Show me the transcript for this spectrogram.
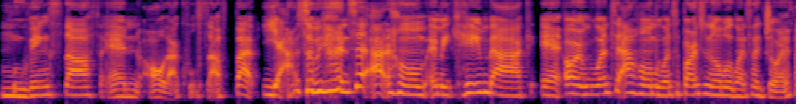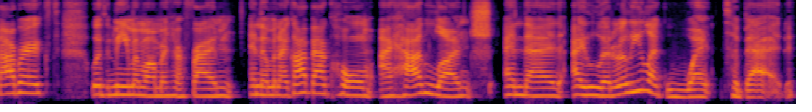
moving stuff and all that cool stuff. But yeah, so we went to at home and we came back and oh, or we went to at home, we went to Barnes and Noble, we went to like Joann Fabrics with me, my mom, and her friend. And then when I got back home, I had lunch and then I literally like went to bed.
